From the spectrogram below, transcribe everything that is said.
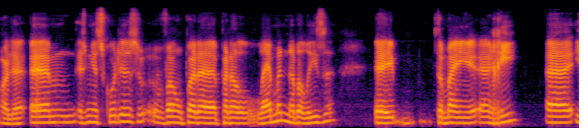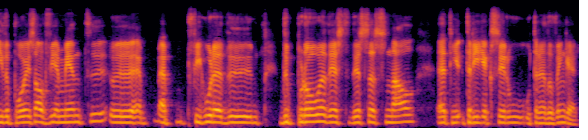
Olha, um, as minhas escolhas vão para, para Lehmann na baliza, também Henri, Uh, e depois, obviamente, uh, a figura de, de proa deste, deste Arsenal uh, tinha, teria que ser o, o treinador Wenger.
